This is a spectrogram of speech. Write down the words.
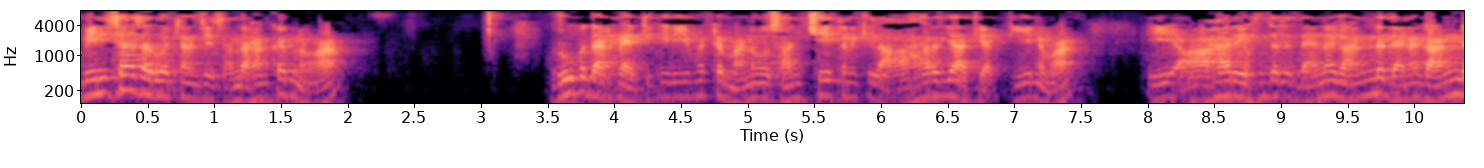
මේ නිසා සරුවචාන්සේ සඳහන් කරනවා රූප ධර්ම ඇති කිරීමට මනෝ සංචේතන කියලා ආහාර જાතියක් තියෙනවා. ඒ ආහාරය හොඳට දැනගන්න දැනගන්න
